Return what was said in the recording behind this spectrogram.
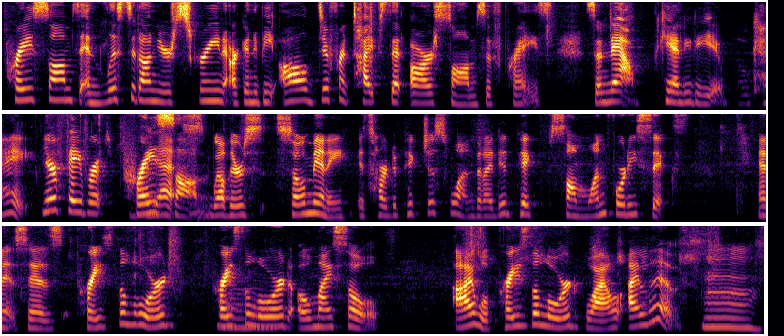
praise Psalms and listed on your screen are going to be all different types that are Psalms of praise. So now, Candy to you. Okay. Your favorite praise yes. Psalm. Well, there's so many. It's hard to pick just one, but I did pick Psalm 146. And it says, Praise the Lord, praise mm. the Lord, O my soul. I will praise the Lord while I live. Mm.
